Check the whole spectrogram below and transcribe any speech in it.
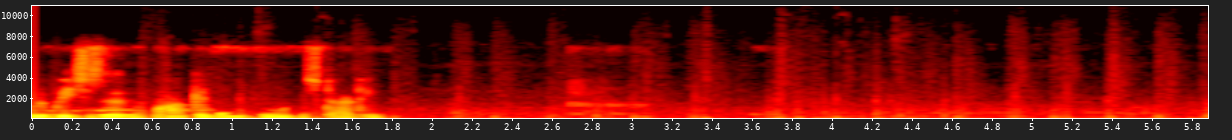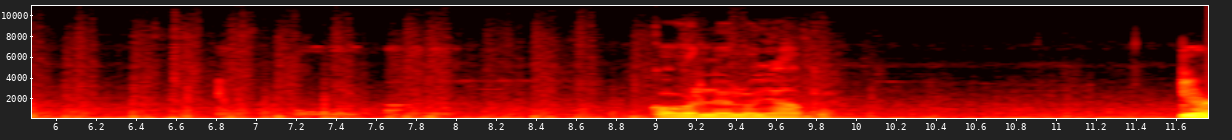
में पीछे से घुमा के डाल दूँगा स्टार्टिंग कवर ले लो यहाँ पे। क्या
